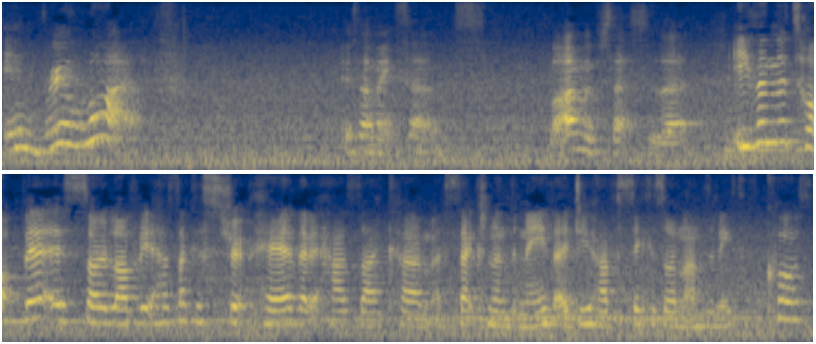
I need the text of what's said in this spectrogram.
in real life. If that makes sense. But I'm obsessed with it. Even the top bit is so lovely. It has like a strip here that it has like um, a section underneath. I do have stickers on underneath, of course.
